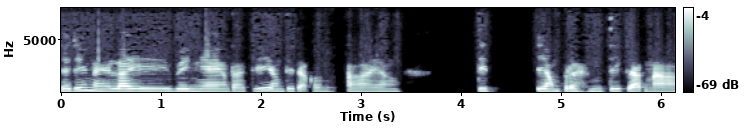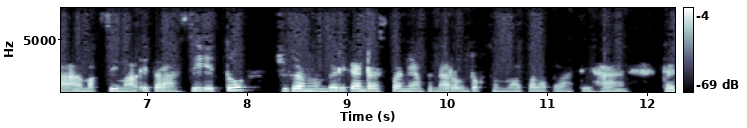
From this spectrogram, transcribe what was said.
Jadi nilai W-nya yang tadi yang tidak uh, yang yang berhenti karena maksimal iterasi itu juga memberikan respon yang benar untuk semua pola pelatihan dan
